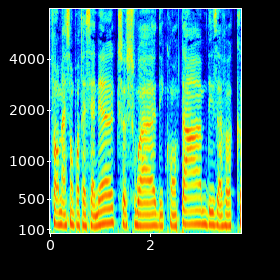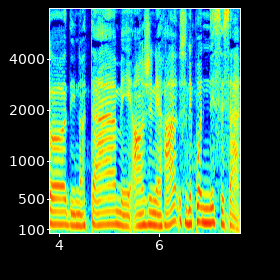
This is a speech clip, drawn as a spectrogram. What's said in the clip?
formation professionnelle, que ce soit des comptables, des avocats, des notaires, mais en général, ce n'est pas nécessaire.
